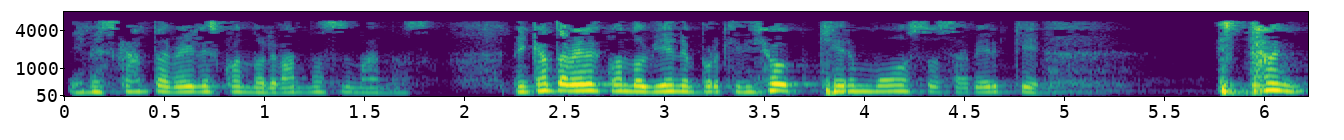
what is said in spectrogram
Y me encanta verles cuando levantan sus manos. Me encanta verles cuando vienen, porque dijo, qué hermoso saber que están,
